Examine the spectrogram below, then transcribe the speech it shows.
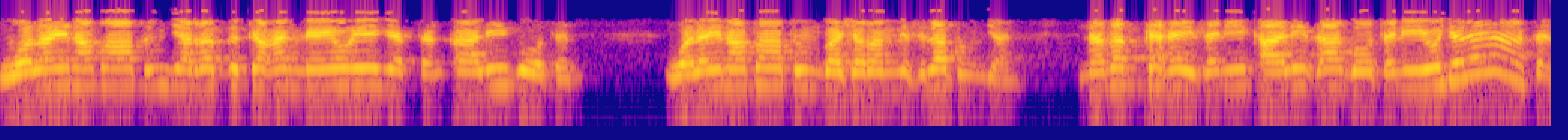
ولئن أطعتم جربك عني إيجتا قالي قوتا ولئن أطعتم بشرا مثلكم جن. نمك خيسني قالي سا قوتني يجلياتا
